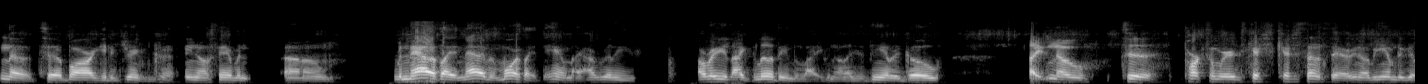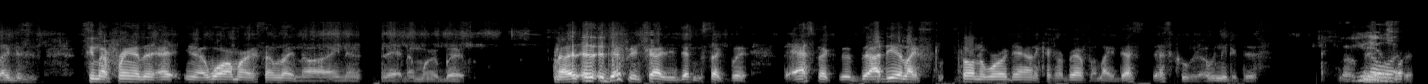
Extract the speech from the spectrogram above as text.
you know, to a bar get a drink. You know what I'm saying? But um, but now it's like now even more. It's like damn, like I really I really like the little things in life, you know, like just being able to go, like you know, to park somewhere, just catch catch a sunset, or, you know, being able to like just see my friends at, at you know Walmart or something. Like, no, I ain't none of that no more. But no, it, it, definitely a tragedy, it definitely sucks. But the aspect, the, the idea of like slowing the world down and catch our breath, like that's that's cool though. We needed this. So, You know what?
